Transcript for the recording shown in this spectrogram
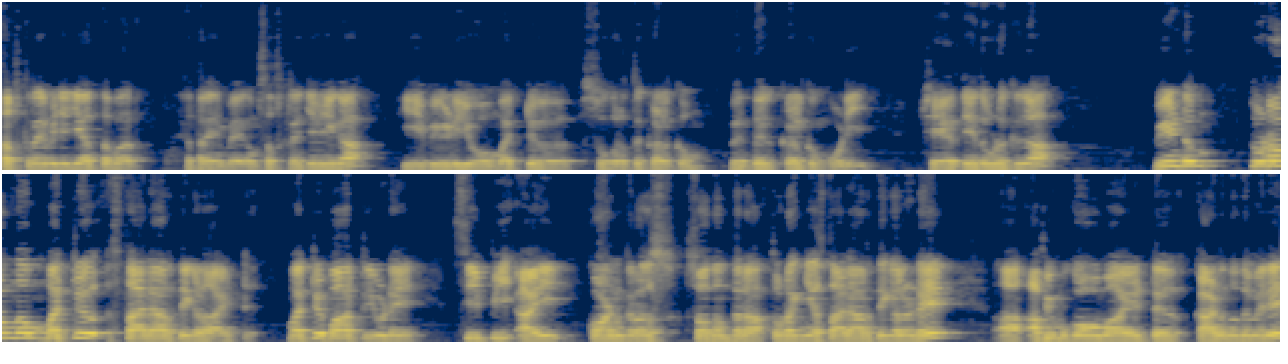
സബ്സ്ക്രൈബ് ചെയ്യാത്തവർ എത്രയും വേഗം സബ്സ്ക്രൈബ് ചെയ്യുക. ഈ വീഡിയോ മറ്റ് സുഹൃത്തുക്കൾക്കും ബന്ധുക്കൾക്കും കൂടി ഷെയർ ചെയ്ത് കൊടുക്കുക. വീണ്ടും തുടർന്നും മറ്റ് സ്ഥാനാർത്ഥികളായിട്ട് മറ്റ് പാർട്ടിയുടെ സി പി ഐ കോൺഗ്രസ് സ്വതന്ത്ര തുടങ്ങിയ സ്ഥാനാർത്ഥികളുടെ അഭിമുഖവുമായിട്ട് കാണുന്നത് വരെ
